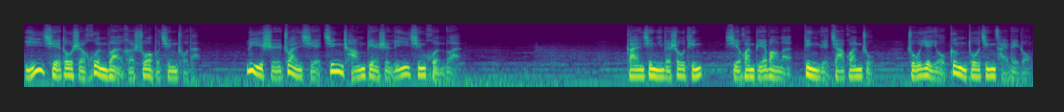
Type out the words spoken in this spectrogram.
一切都是混乱和说不清楚的。历史撰写经常便是厘清混乱。感谢您的收听，喜欢别忘了订阅加关注，主页有更多精彩内容。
